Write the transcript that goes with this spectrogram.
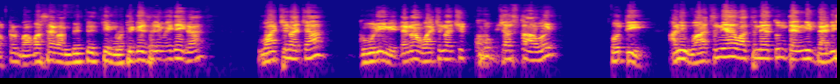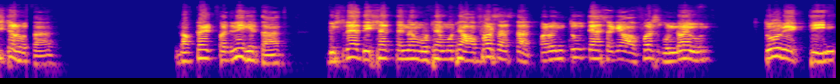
डॉक्टर बाबासाहेब आंबेडकर इतके मोठे काही झाले माहितीये का? वाचनाच्या गोडीने. त्यांना वाचनाची खूप जास्त आवड होती. आणि वाचण्या वाचण्यातून त्यांनी बॅरिस्टर होतात. डॉक्टरेट पदवी घेतात. दुसऱ्या देशात त्यांना मोठ्या मोठ्या ऑफर्स असतात परंतु त्या सगळ्या ऑफर्स गुंडाळून तो व्यक्ती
